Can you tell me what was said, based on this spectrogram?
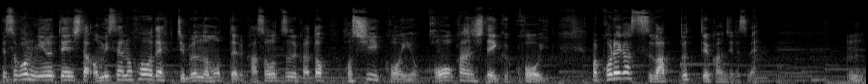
で、そこに入店したお店の方で自分の持ってる仮想通貨と欲しいコインを交換していく行為。まあ、これがスワップっていう感じですね。うん。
